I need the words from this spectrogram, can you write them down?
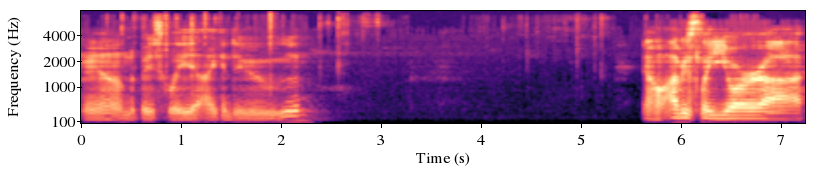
And basically I can do, now obviously your, uh,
